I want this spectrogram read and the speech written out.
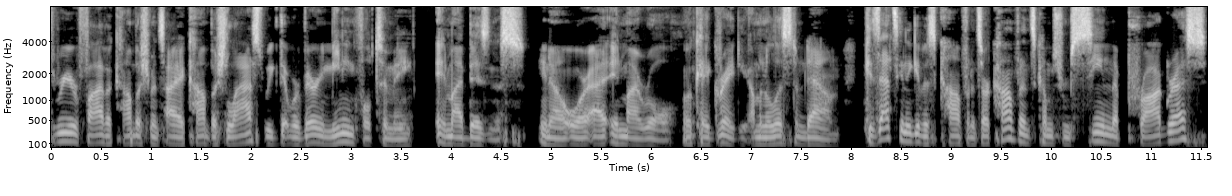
three or five accomplishments i accomplished last week that were very meaningful to me in my business you know or in my role? Okay great i'm going to list them down because that's going to give us confidence. Our confidence comes from seeing the progress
